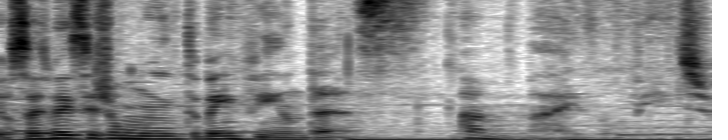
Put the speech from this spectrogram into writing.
eu sou e sejam muito bem-vindas a mais um vídeo.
